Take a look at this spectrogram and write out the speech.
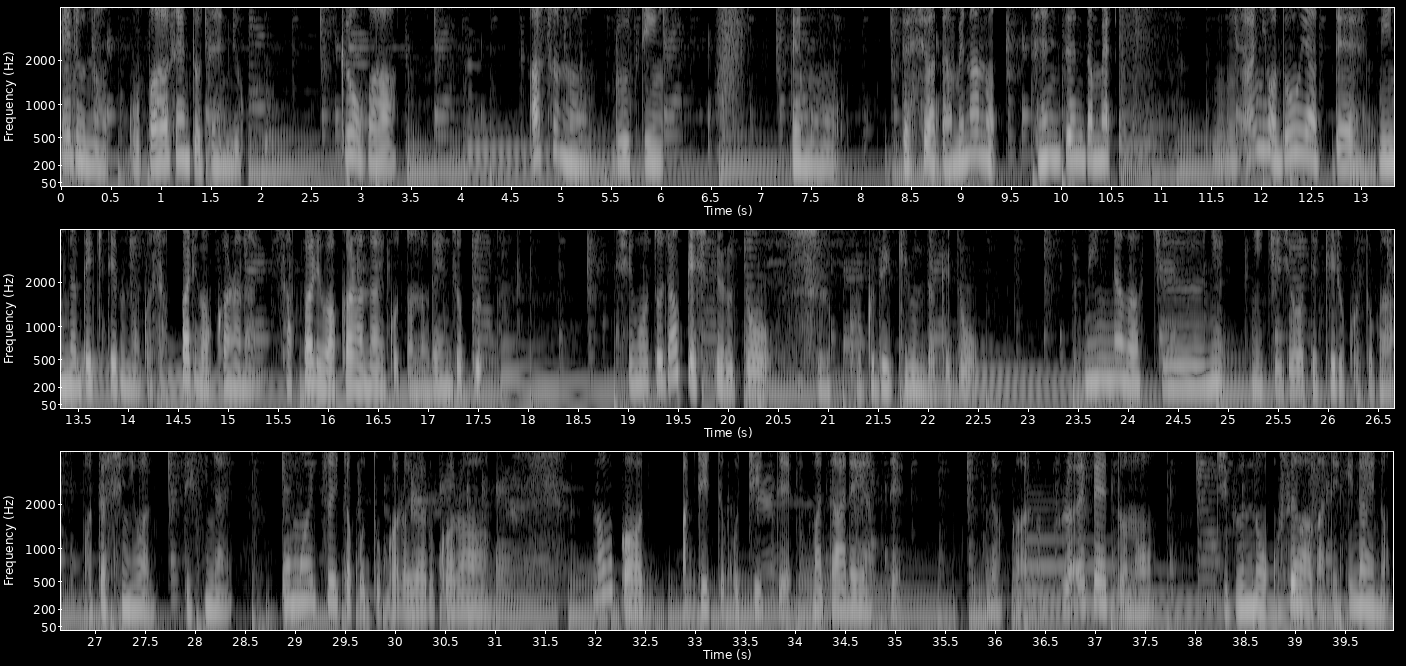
見るの5%全力。今日は朝のルーティンでも私はダメなの。全然ダメ。何をどうやってみんなできてるのかさっぱりわからない。さっぱりわからないことの連続。仕事だけしてるとすっごくできるんだけどみんなが普通に日常できることが私にはできない。思いついたことからやるからなんかあっち行ってこっち行ってまたあれやってだからプライベートの自分のお世話ができないの。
